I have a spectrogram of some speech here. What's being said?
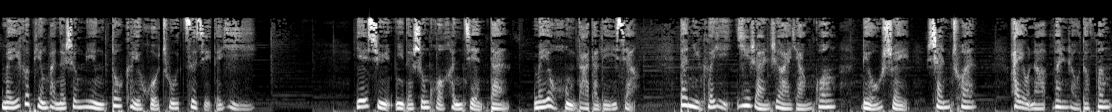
每一个平凡的生命都可以活出自己的意义。也许你的生活很简单，没有宏大的理想，但你可以依然热爱阳光、流水、山川，还有那温柔的风。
